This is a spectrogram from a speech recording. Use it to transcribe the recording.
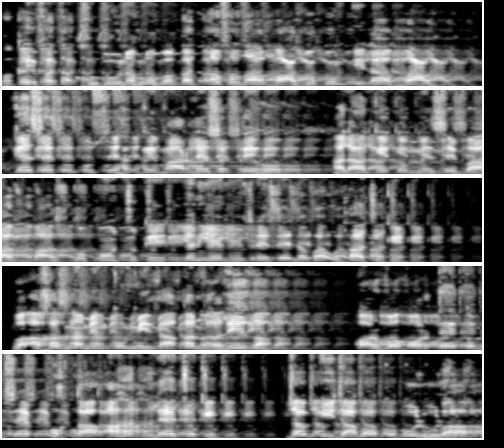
وَكَيْفَ تَأْخُذُونَهُ وَقَدْ أَفْضَى بَعْضُكُمْ إِلَى بَعْضٍ؟ کیسے تم اس سے حق کے مار لے سکتے ہو؟ حالانکہ تم میں سے بعض بعض کو پہنچ چکے یعنی ایک دوسرے سے نفع اٹھا چکے۔ وَأَخَذْنَ مِنْكُمْ مِثَاقًا غَلِيظًا۔ اور وہ عورتیں تم سے پختہ عہد لے چکی۔ جب ایجاب و قبول ہوا،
